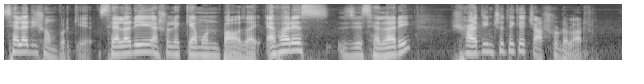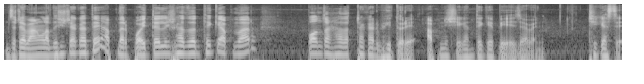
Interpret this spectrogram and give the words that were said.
স্যালারি সম্পর্কে। স্যালারি আসলে কেমন পাওয়া যায়? অ্যাভারেজ যে স্যালারি সাড়ে তিনশো থেকে চারশো ডলার যেটা বাংলাদেশি টাকাতে আপনার পঁয়তাল্লিশ হাজার থেকে আপনার পঞ্চাশ হাজার টাকার ভিতরে আপনি সেখান থেকে পেয়ে যাবেন। ঠিক আছে?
